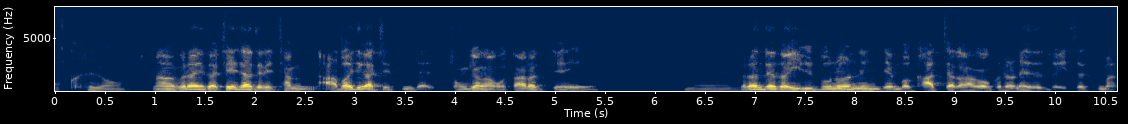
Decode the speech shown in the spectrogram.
어, 그래요. 아 그러니까 제자들이 참 아버지 같이 이제 존경하고 따랐지. 네. 그런데도 일부는 이제 뭐 가짜가 하고 그런 애들도 있었지만은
